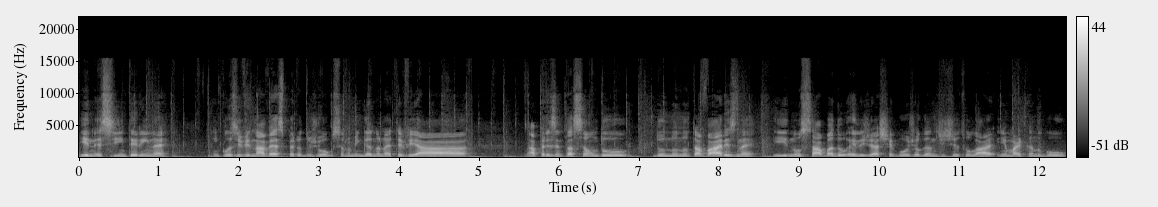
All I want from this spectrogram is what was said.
e nesse ínterim, né? Inclusive na véspera do jogo, se eu não me engano, né? Teve a, a apresentação do, do Nuno Tavares, né? E no sábado ele já chegou jogando de titular e marcando gol.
